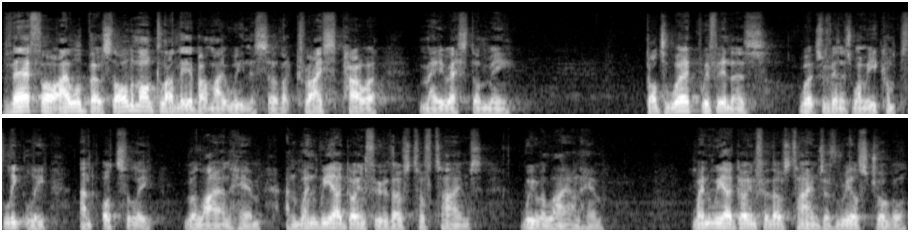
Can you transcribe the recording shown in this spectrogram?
Therefore, I will boast all the more gladly about my weakness, so that Christ's power may rest on me. God's work within us works within us when we completely and utterly rely on Him. And when we are going through those tough times, we rely on Him. When we are going through those times of real struggle,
